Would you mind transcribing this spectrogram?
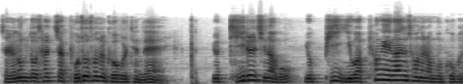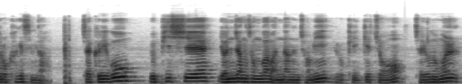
자, 요놈도 살짝 보조선을 그어 볼 텐데 요 D를 지나고 요 BE와 평행한 선을 한번 그어 보도록 하겠습니다. 자, 그리고 요 BC의 연장선과 만나는 점이 이렇게 있겠죠. 자, 요 놈을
